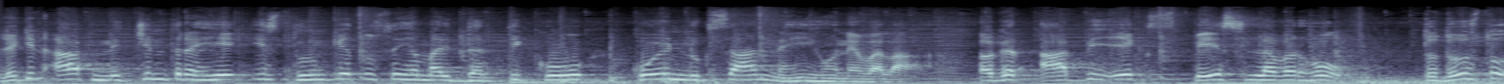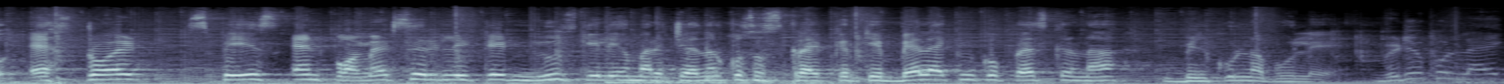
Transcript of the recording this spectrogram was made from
लेकिन आप निश्चिंत रहिए, इस धूमकेतु से हमारी धरती को कोई नुकसान नहीं होने वाला। अगर आप भी एक स्पेस लवर हो तो दोस्तों एस्ट्रॉयड स्पेस एंड कॉमेट से रिलेटेड न्यूज़ के लिए हमारे चैनल को सब्सक्राइब करके बेल आइकन को प्रेस करना बिल्कुल ना भूले। वीडियो को लाइक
